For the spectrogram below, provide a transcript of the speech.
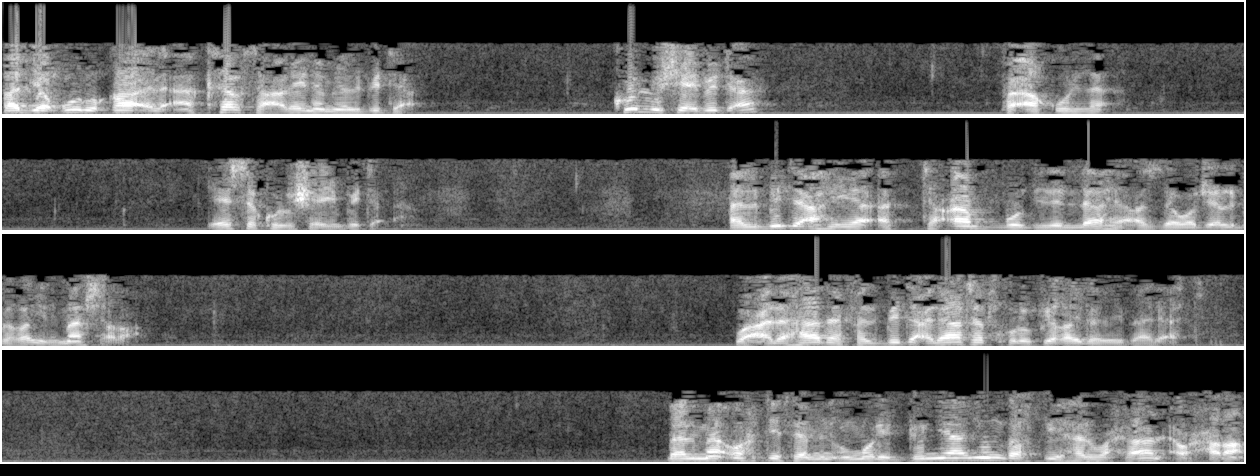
قد يقول قائل أكثرت علينا من البدع. كل شيء بدعة؟ فأقول لا. ليس كل شيء بدعة. البدعة هي التعبد لله عز وجل بغير ما شرع. وعلى هذا فالبدع لا تدخل في غير العبادات بل ما أحدث من أمور الدنيا ينظر فيها هل حلال أو حرام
